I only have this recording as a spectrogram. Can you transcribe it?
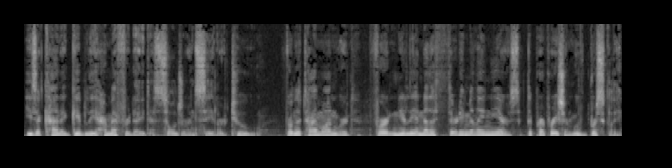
He's a kind of Ghibli hermaphrodite, soldier and sailor too. From the time onward, for nearly another thirty million years, the preparation moved briskly.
